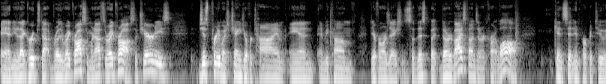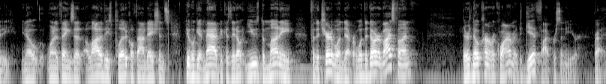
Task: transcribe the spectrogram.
and you know that group's not really the Red Cross anymore. Now it's the Red Cross. So charities just pretty much change over time and and become different organizations. So this, but donor advised funds under current law can sit in perpetuity. You know, one of the things that a lot of these political foundations people get mad because they don't use the money for the charitable endeavor. With the donor advised fund, there's no current requirement to give five percent a year Right.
